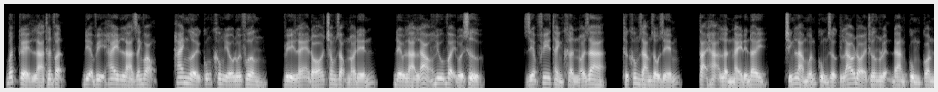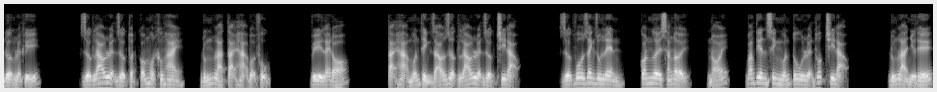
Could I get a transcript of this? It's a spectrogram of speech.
Bất kể là thân phận, địa vị hay là danh vọng, hai người cũng không yếu đối phương, vì lẽ đó trong giọng nói đến, đều là lão hưu vậy đối xử diệp phi thành khẩn nói ra, thực không dám dầu dếm tại hạ lần này đến đây, chính là muốn cùng dược lão đòi thương luyện đan cùng con đường luyện khí. Dược lão luyện dược thuật có một không hai, đúng là tại hạ bội phục. Vì lẽ đó, tại hạ muốn thỉnh giáo dược lão luyện dược chi đạo. Dược vô danh run lên, con ngươi sáng lời nói, băng tiên sinh muốn tu luyện thuốc chi đạo. Đúng là như thế.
